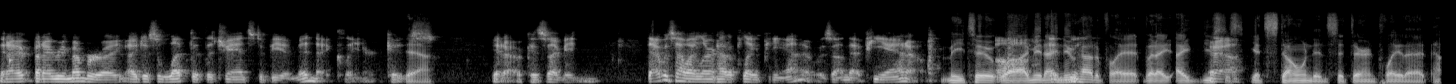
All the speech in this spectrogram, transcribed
And I, but I remember I, I just leapt at the chance to be a midnight cleaner because, Yeah. you know, because I mean, that was how I learned how to play piano. Was on that piano. Me too. Well, I Uh, mean, I knew how to play it, but I, I used Yeah. to get stoned and sit there and play that half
